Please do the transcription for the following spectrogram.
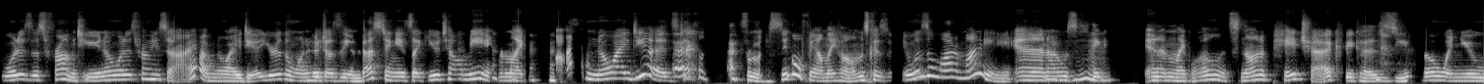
What is this from? Do you know what it's from? He said, I have no idea. You're the one who does the investing. He's like, You tell me. And I'm like, I have no idea. It's definitely from my single family homes because it was a lot of money. And I was mm-hmm. like, and I'm like, well, it's not a paycheck because you know when you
